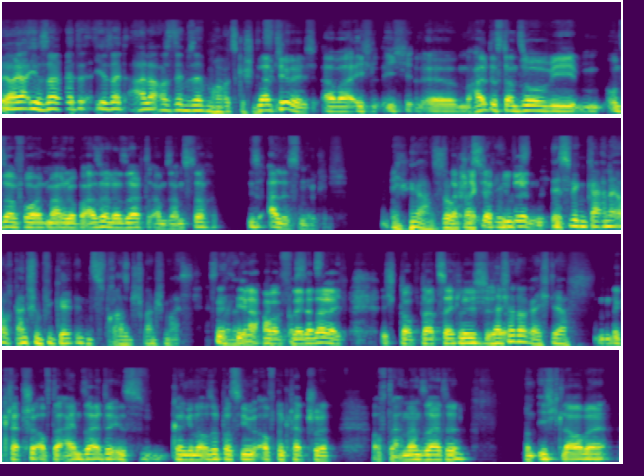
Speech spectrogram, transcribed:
Ja, ja, ihr seid, ihr seid alle aus demselben Holz geschnitten. Natürlich, aber ich, ich äh, halte es dann so, wie unser Freund Mario Basel, der sagt, am Samstag ist alles möglich. Ja, so. Deswegen, deswegen kann er auch ganz schön viel Geld ins Phrasenschwein schmeißen. ja, aber vielleicht hat er recht. Ich glaube tatsächlich. Vielleicht hat er recht, ja. Eine Klatsche auf der einen Seite ist, kann genauso passieren auf eine Klatsche auf der anderen Seite. Und ich glaube,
